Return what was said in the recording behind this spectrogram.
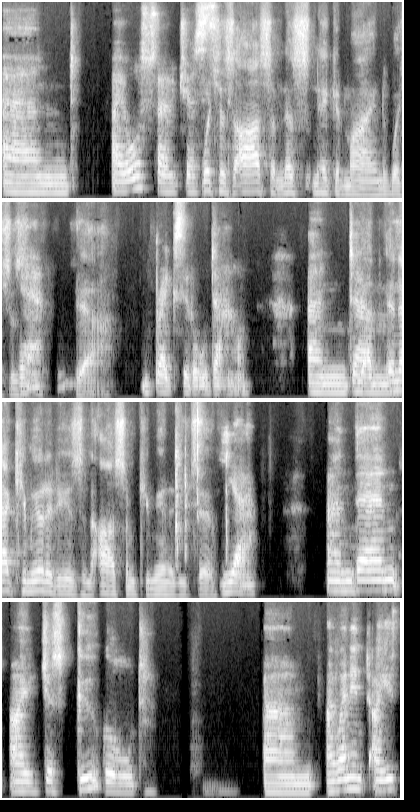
And I also just, Which is awesome. This naked mind, which is yeah, yeah. breaks it all down. And Yeah, um, and that community is an awesome community too. Yeah. And then I just Googled. Um, I went in, I used,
